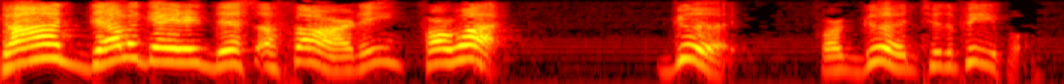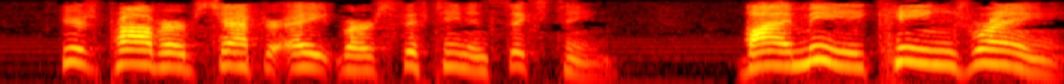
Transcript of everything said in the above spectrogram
God delegated this authority for what? Good. For good to the people. Here's Proverbs chapter 8, verse 15 and 16. By me kings reign,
